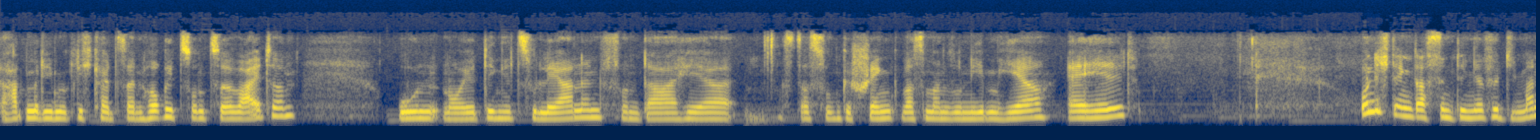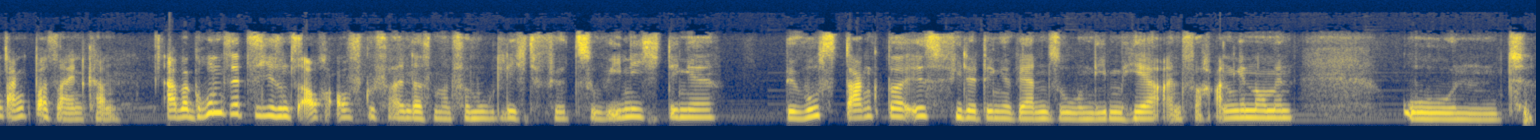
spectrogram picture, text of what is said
hat man die Möglichkeit, seinen Horizont zu erweitern und neue Dinge zu lernen. Von daher ist das so ein Geschenk, was man so nebenher erhält. Und ich denke, das sind Dinge, für die man dankbar sein kann. Aber grundsätzlich ist uns auch aufgefallen, dass man vermutlich für zu wenig Dinge bewusst dankbar ist. Viele Dinge werden so nebenher einfach angenommen. Und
